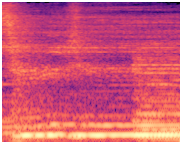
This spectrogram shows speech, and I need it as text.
寂静。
